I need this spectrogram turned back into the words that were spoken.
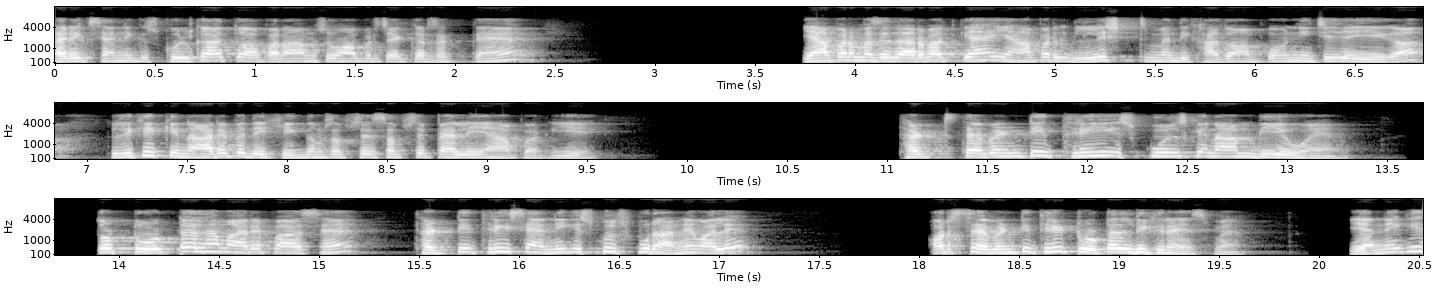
हर एक सैनिक स्कूल का तो आप आराम से वहाँ पर चेक कर सकते हैं। यहाँ पर मज़ेदार बात क्या है? यहाँ पर लिस्ट में दिखाता हूँ आपको, नीचे जाइएगा। तो देखिए, किनारे पे देखिए, एकदम सबसे सबसे पहले यहाँ पर, ये। थर्ट, सेवेंटी थ्री स्कूल्स के नाम दिए हुए हैं। तो टोटल हमारे पास है थर्टी थ्री सैनिक स्कूल्स पुराने वाले और सेवेंटी थ्री टोटल दिख रहे हैं इसमें। यानी कि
